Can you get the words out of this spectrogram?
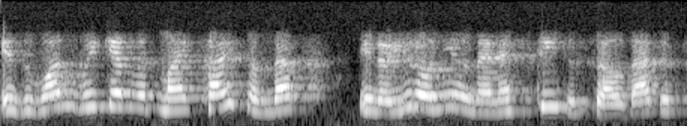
is one weekend with Mike Tyson. That's you know you don't need an NFT to sell that. It's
